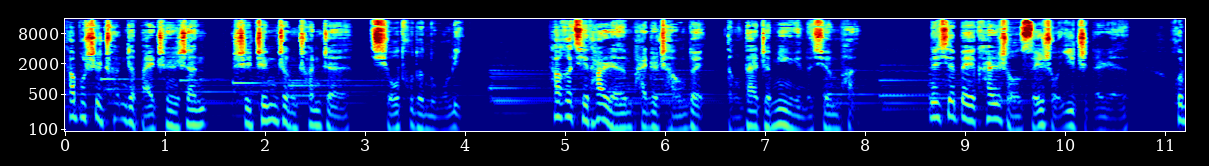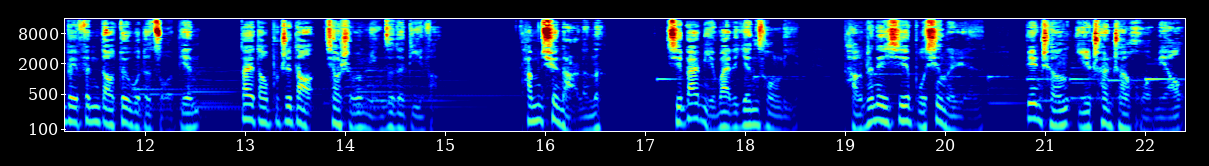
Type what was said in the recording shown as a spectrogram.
他不是穿着白衬衫，是真正穿着囚徒的奴隶。他和其他人排着长队，等待着命运的宣判。那些被看守随手一指的人，会被分到队伍的左边，带到不知道叫什么名字的地方。他们去哪儿了呢？几百米外的烟囱里，躺着那些不幸的人。变成一串串火苗，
